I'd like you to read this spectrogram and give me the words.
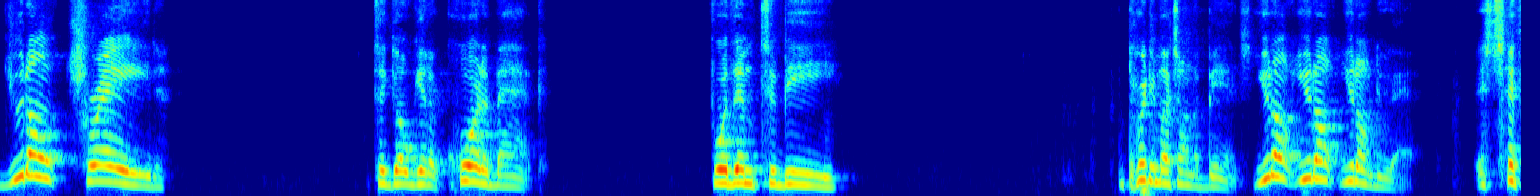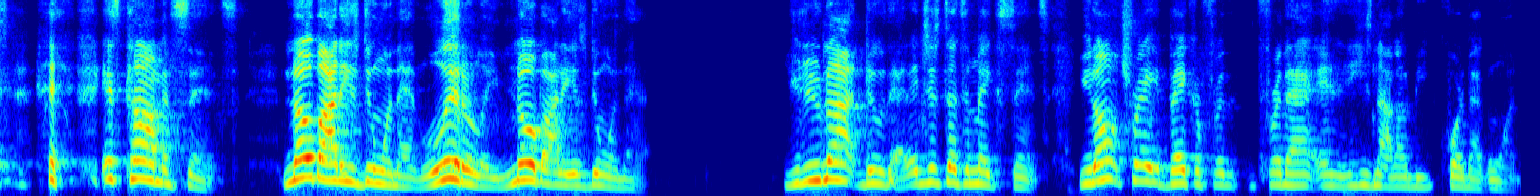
You don't trade to go get a quarterback for them to be pretty much on the bench. You don't you don't you don't do that. It's just it's common sense. Nobody's doing that. Literally, nobody is doing that. You do not do that. It just doesn't make sense. You don't trade Baker for for that and he's not going to be quarterback one.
